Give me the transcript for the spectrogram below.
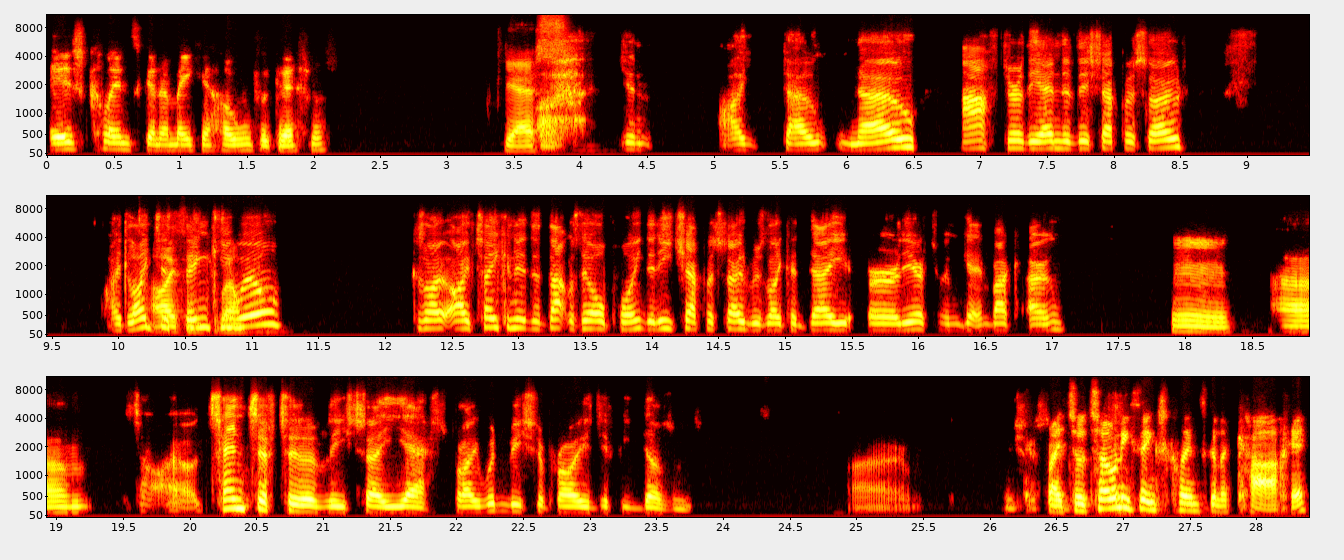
is Clint gonna make it home for Christmas? yes. you know, I don't know. After the end of this episode, I'd like to I think, think he he will, because I've taken it that that was the whole point that each episode was like a day earlier to him getting back home. Hmm. Um, so I tentatively say yes, but I wouldn't be surprised if he doesn't. Um. Right. So Tony thinks Clint's gonna cark it.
